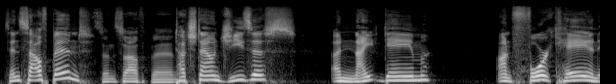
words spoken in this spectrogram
It's in South Bend. it's in South Bend. Touchdown Jesus, a night game on 4K and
